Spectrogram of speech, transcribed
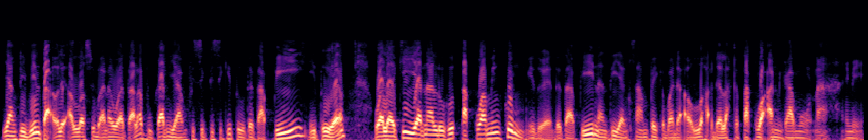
yang diminta oleh Allah Subhanahu wa taala bukan yang fisik-fisik itu, tetapi itu ya, walaki yanaluhu taqwa minkum gitu ya. Tetapi nanti yang sampai kepada Allah adalah ketakwaan kamu. Nah, ini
